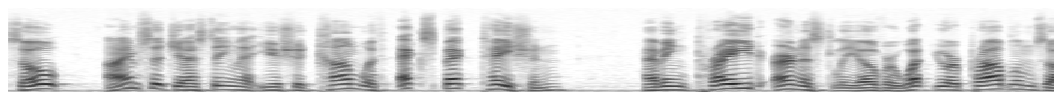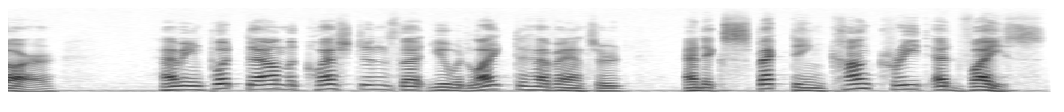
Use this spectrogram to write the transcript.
So, I'm suggesting that you should come with expectation, having prayed earnestly over what your problems are, having put down the questions that you would like to have answered, and expecting concrete advice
